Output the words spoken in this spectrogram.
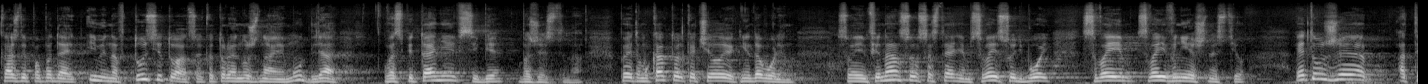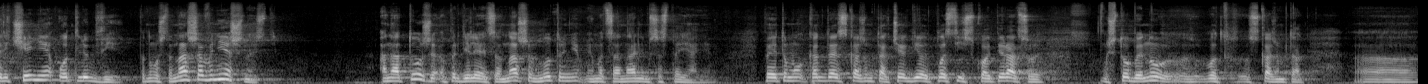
каждый попадает именно в ту ситуацию, которая нужна ему для воспитания в себе Божественного. Поэтому, как только человек недоволен своим финансовым состоянием, своей судьбой, своим, своей внешностью, это уже отречение от любви. Потому что наша внешность, она тоже определяется нашим внутренним эмоциональным состоянием. Поэтому, когда, скажем так, человек делает пластическую операцию, чтобы, ну, вот, скажем так, э,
